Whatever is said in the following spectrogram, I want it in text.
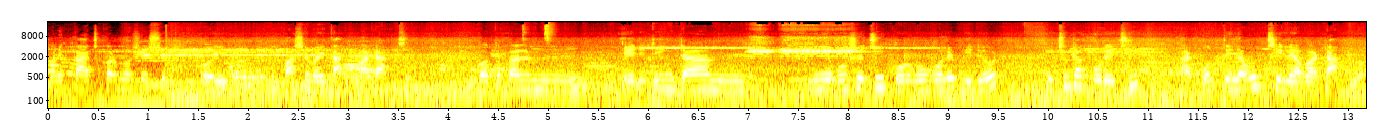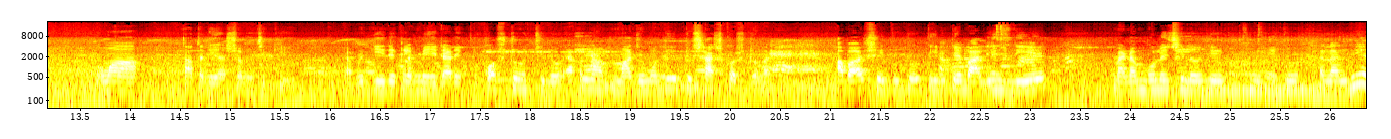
মানে কাজকর্ম শেষে ওই পাশে বাড়ি কাকিমা ডাকছে। গতকাল এডিটিংটা নিয়ে বসেছি, করব বলে ভিডিওর কিছুটা করেছি। আর করতে যাব ছেলে আবার ডাকলো। ওমা, তাড়াতাড়ি আসো হচ্ছে কি। তারপরে গিয়ে দেখলাম মেয়েটার একটু কষ্ট হচ্ছিল। এখন না মাঝে মধ্যে একটু শ্বাসকষ্ট হয়। আবার সে দুটো তিনটে বালিশ দিয়ে ম্যাডাম বলেছিল যে একটু হেলান দিয়ে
